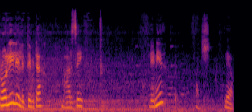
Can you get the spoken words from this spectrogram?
ट्रॉली ले लेते बेटा। बाहर से ही। लेनी है? अच्छा ले आओ।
